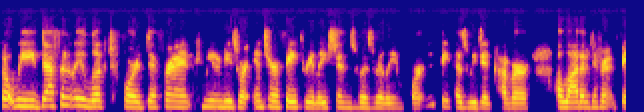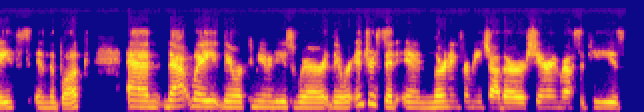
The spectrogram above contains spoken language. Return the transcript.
but we definitely looked for different communities where interfaith relations was really important important because we did cover a lot of different faiths in the book. And that way, they were communities where they were interested in learning from each other, sharing recipes,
